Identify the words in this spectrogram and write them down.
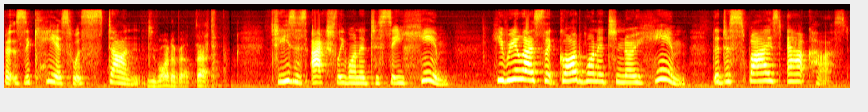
But Zacchaeus was stunned. You're right about that. Jesus actually wanted to see him. He realized that God wanted to know him, the despised outcast.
